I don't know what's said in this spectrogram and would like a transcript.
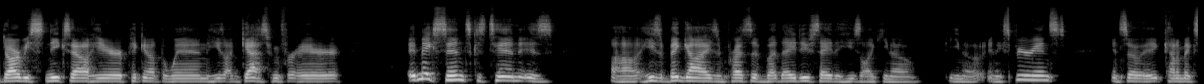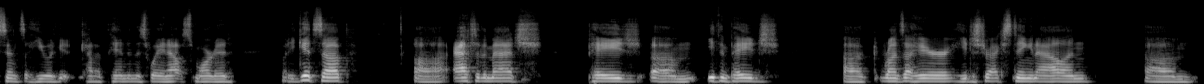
Darby sneaks out here, picking up the win. He's like gasping for air it makes sense because Ten is uh, he's a big guy, he's impressive, but they do say that he's like you know you know inexperienced, and so it kind of makes sense that he would get kind of pinned in this way and outsmarted. But he gets up uh, after the match. Page, um, Ethan Page, uh, runs out here. He distracts Sting and Allin, um,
